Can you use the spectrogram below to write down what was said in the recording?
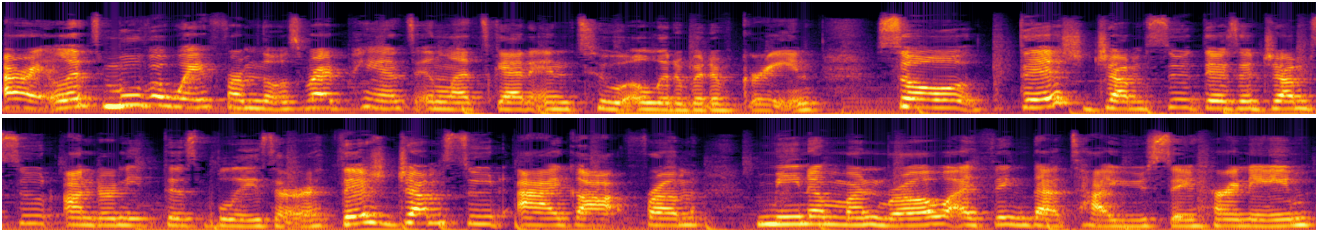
all right, let's move away from those red pants and let's get into a little bit of green. So this jumpsuit, there's a jumpsuit underneath this blazer. This jumpsuit I got from Minaa Monroe. I think that's how you say her name.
